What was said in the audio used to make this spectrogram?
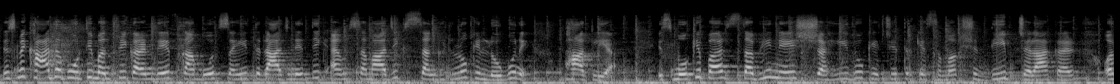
जिसमें खाद्य आपूर्ति मंत्री कर्णदेव काम्बोज सहित राजनीतिक एवं सामाजिक संगठनों के लोगों ने भाग लिया। इस मौके पर सभी ने शहीदों के चित्र के समक्ष दीप जलाकर और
